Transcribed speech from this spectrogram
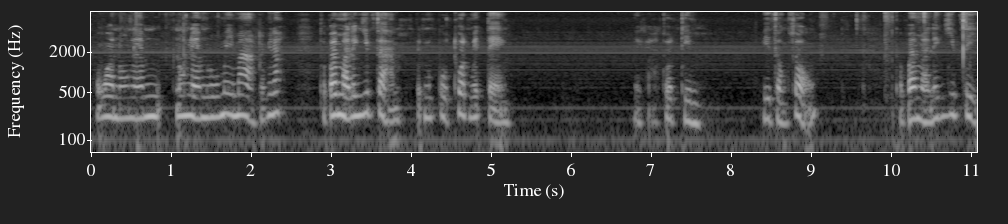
เพราะว่าน้องแรมน้องแรมรู้ไม่มากนะพี่นะต่อไปหมายเลขยี่สิบสามเป็นปู่ทวดเม็ดแดงนี่ค่ะทวดทิมปีสองสองต่อไปหมายเลขยี่สิบสี่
